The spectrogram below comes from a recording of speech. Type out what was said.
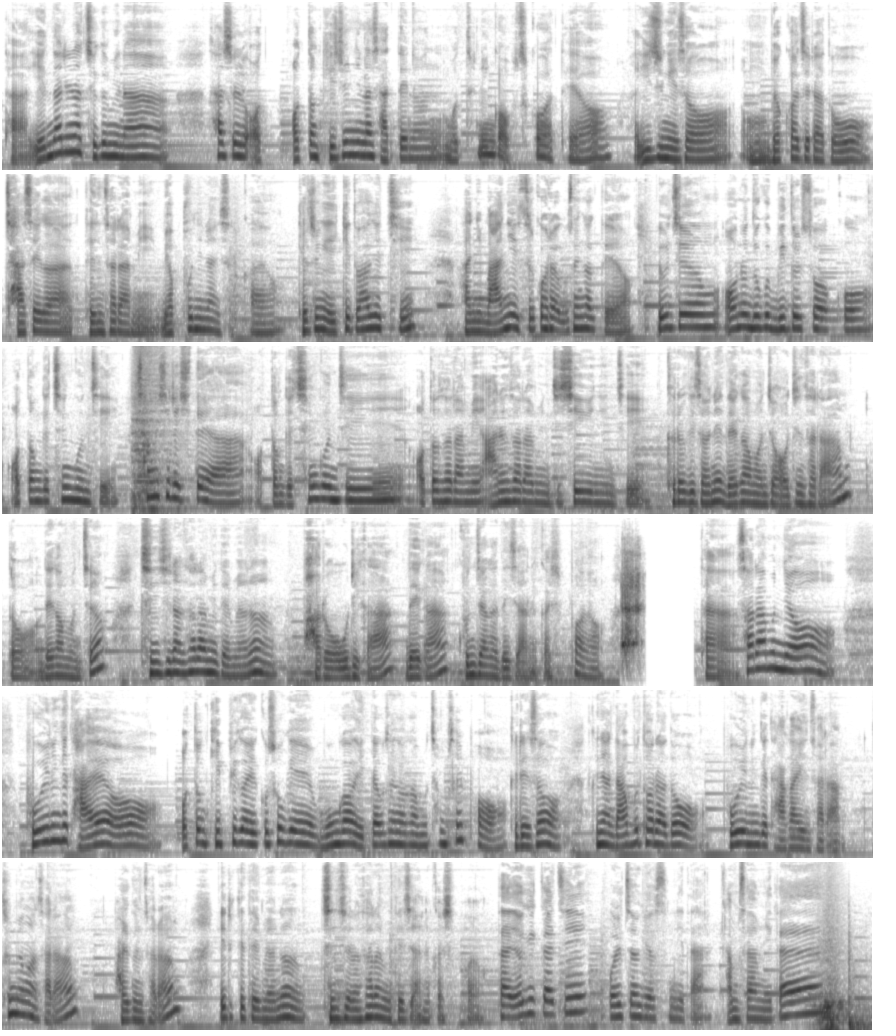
다 옛날이나 지금이나 사실 어, 어떤 기준이나 잣대는 뭐 틀린 거 없을 것 같아요. 이 중에서 음, 몇 가지라도 자세가 된 사람이 몇 분이나 있을까요? 그 중에 있기도 하겠지. 아니 많이 있을 거라고 생각돼요. 요즘 어느 누구 믿을 수 없고 어떤 게 친구인지 상실의 시대야. 어떤 게 친구인지 어떤 사람이 아는 사람인지 지인인지 그러기 전에 내가 먼저 어진 사람 또 내가 먼저 진실한 사람이 되면은 바로 우리가 내가 군자가 되지 않을까 싶어요. 자, 사람은요, 보이는 게 다예요. 어떤 깊이가 있고 속에 뭔가가 있다고 생각하면 참 슬퍼. 그래서 그냥 나부터라도 보이는 게 다가인 사람, 투명한 사람, 밝은 사람, 이렇게 되면은 진실한 사람이 되지 않을까 싶어요. 자, 여기까지 월정이었습니다. 감사합니다.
